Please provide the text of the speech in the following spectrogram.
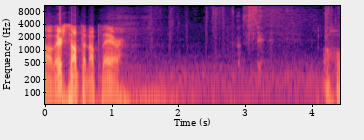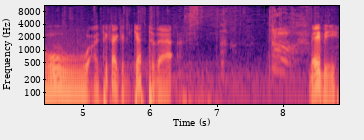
Oh, there's something up there. Oh, I think I could get to that. Maybe.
